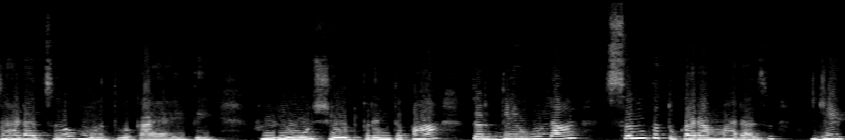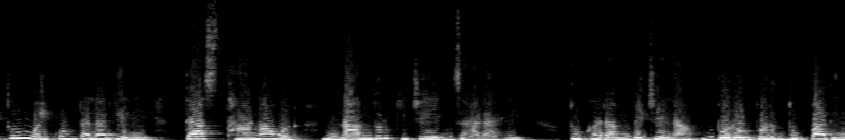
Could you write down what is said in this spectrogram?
झाडाचं महत्त्व काय आहे ते. व्हिडिओ शेवटपर्यंत पहा. तर देहूला संत तुकाराम महाराज जेथून वैकुंठाला गेले त्या स्थानावर नांदुरकीचे एक झाड आहे. तुकाराम बिजेला बरोबर दुपारी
